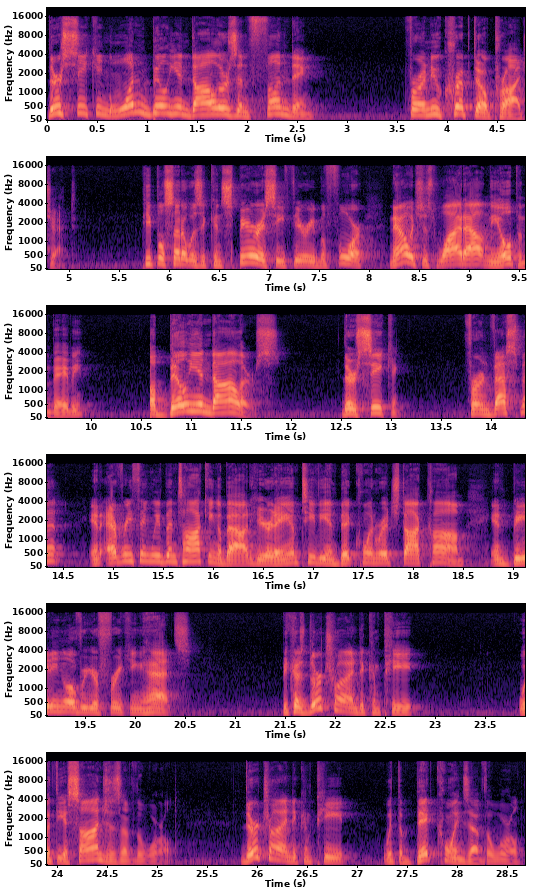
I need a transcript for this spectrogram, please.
they're seeking $1 billion in funding for a new crypto project. People said it was a conspiracy theory before. Now it's just wide out in the open, baby. A billion dollars they're seeking for investment in everything we've been talking about here at AMTV and BitcoinRich.com and beating over your freaking heads. Because they're trying to compete with the Assanges of the world. They're trying to compete with the Bitcoins of the world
